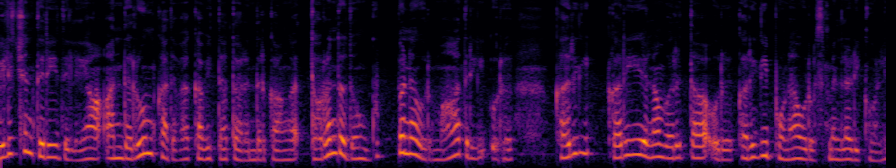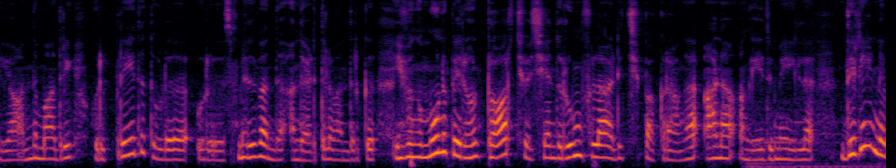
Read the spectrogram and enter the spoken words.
வெளிச்சம் தெரியுது இல்லையா அந்த ரூம் கதவை கவிதா திறந்துருக்காங்க. திறந்ததும் குப்பன ஒரு மாதிரி ஒரு கருகி கறியெல்லாம் வறுத்தா ஒரு கருகி போனால் ஒரு ஸ்மெல் அடிக்கும் இல்லையா? அந்த மாதிரி ஒரு பிரேதத்தோட ஒரு ஸ்மெல் வந்து அந்த இடத்துல வந்திருக்கு. இவங்க மூணு பேரும் டார்ச் வச்சு அந்த ரூம் ஃபுல்லாக அடித்து பார்க்குறாங்க ஆனால் அங்கே எதுவுமே இல்லை. திடீர்னு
